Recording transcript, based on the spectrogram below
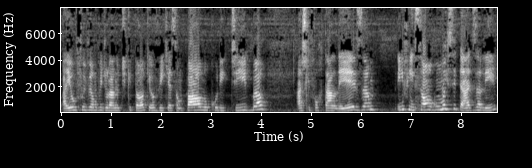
Aí eu fui ver um vídeo lá no TikTok, eu vi que é São Paulo, Curitiba, acho que Fortaleza, enfim, são algumas cidades ali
